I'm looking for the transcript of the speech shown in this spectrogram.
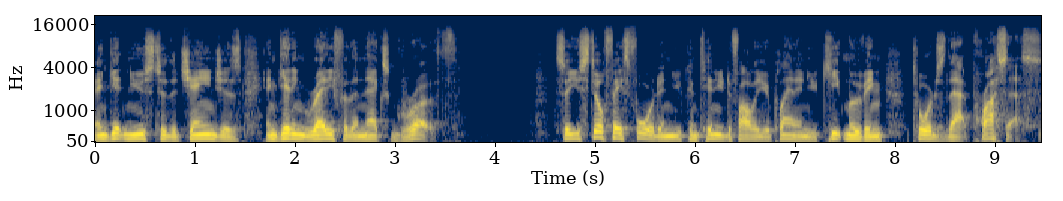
and getting used to the changes and getting ready for the next growth. So you still face forward and you continue to follow your plan and you keep moving towards that process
